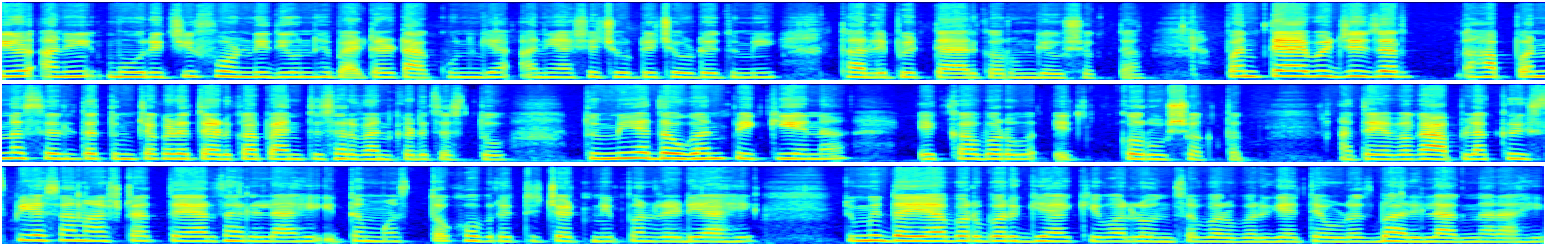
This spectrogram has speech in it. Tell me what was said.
तीळ आणि मोहरीची फोडणी देऊन हे बॅटर टाकून घ्या आणि असे छोटे छोटे तुम्ही थालीपीठ तयार करून घेऊ शकता. पण त्याऐवजी जर हा पण नसेल तर तुमच्याकडे तडका पॅन तर सर्वांकडेच असतो. तुम्ही या दोघांपैकी आहे ना एकाबरोबर एक करू शकतात. आता हे बघा आपला क्रिस्पी असा नाश्ता तयार झालेला आहे. इथं मस्त खोबऱ्याची चटणी पण रेडी आहे. तुम्ही दह्याबरोबर घ्या किंवा लोणचं बरोबर घ्या तेवढंच भारी लागणार आहे.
